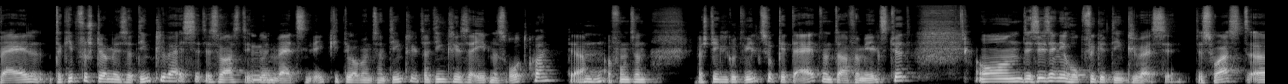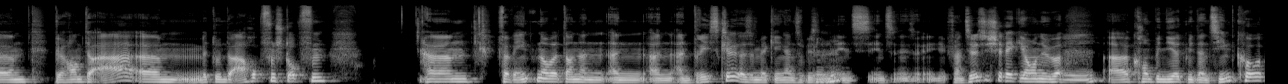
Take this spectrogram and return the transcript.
weil der Gipfelstürmer ist ein Dinkelweiße, das heißt, ich tue den Weizen weg, ich tue aber unseren Dinkel. Der Dinkel ist ein ebenes Rotkorn, der mhm. auf unseren Stiegelgut Wildzug gedeiht und da vermelzt wird. Und es ist eine hopfige Dinkelweiße. Das heißt, ähm, wir haben da auch, ähm, wir tun da auch Hopfen stopfen ähm, verwenden aber dann ein, ein, ein, ein Driskel, also wir gehen so ein bisschen mhm. ins, ins, ins, in die französische Region über, mhm. äh, kombiniert mit einem Simcoe,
